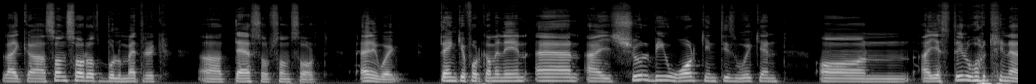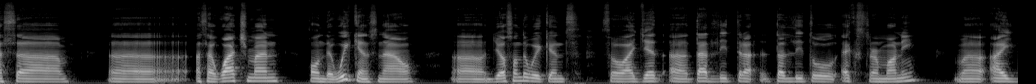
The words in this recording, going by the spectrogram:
like uh, some sort of volumetric uh, test or some sort. Anyway, thank you for coming in, and I should be working this weekend on. I still working as a uh, as a watchman on the weekends now, uh, just on the weekends. So I get uh, that little that little extra money. Uh, I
